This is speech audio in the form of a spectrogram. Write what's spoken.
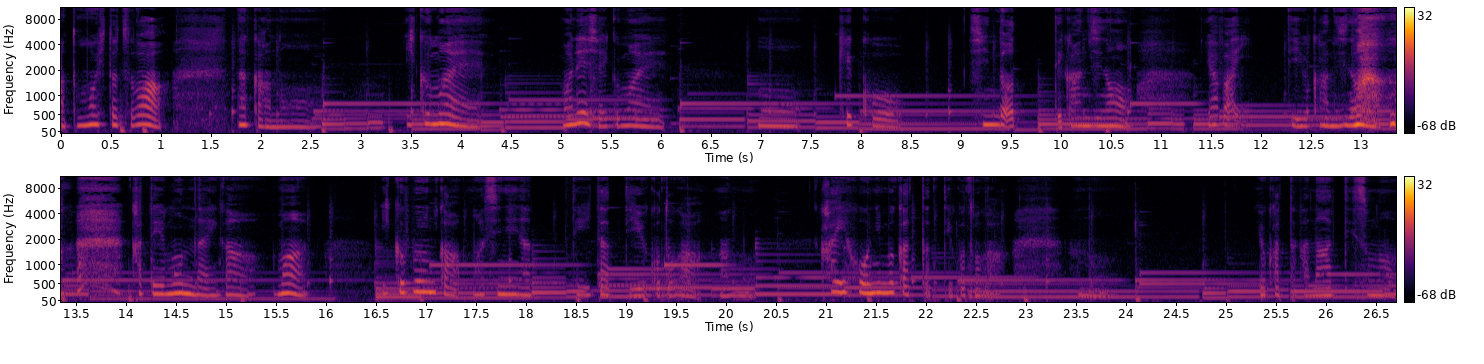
あともう一つはなんかあの行く前マレーシア行く前もう結構しんどって感じのやばいっていう感じの 家庭問題がまあ幾分かマシになっていたっていうことがあの解放に向かったっていうことがあの良かったかなってその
